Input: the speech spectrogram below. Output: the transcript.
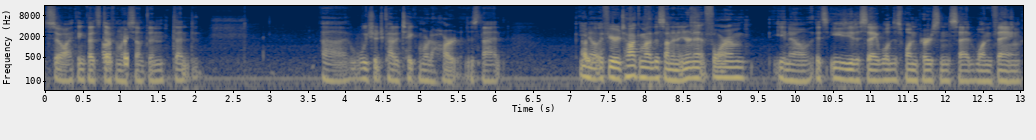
So I think that's definitely something that uh, we should kind of take more to heart. Is that you Oh, know if you're talking about this on an internet forum, you know it's easy to say, well, just one person said one thing,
